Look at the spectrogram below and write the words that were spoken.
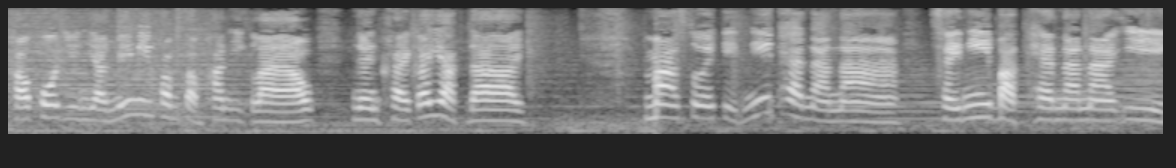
เขาโพดยืนยันไม่มีความสัมพันธ์อีกแล้ว เงินใครก็อยากได้มาซวยติดหนี้แทนนานา ใช้หนี้บัตรแทนนานาอีก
